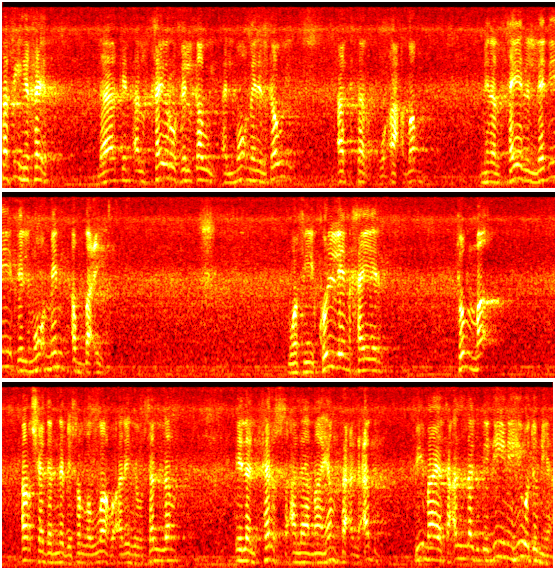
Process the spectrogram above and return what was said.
ففيه خير لكن الخير في القوي المؤمن القوي أكثر وأعظم من الخير الذي في المؤمن الضعيف. وفي كل خير ثم أرشد النبي صلى الله عليه وسلم إلى الحرص على ما ينفع العبد فيما يتعلق بدينه ودنياه.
